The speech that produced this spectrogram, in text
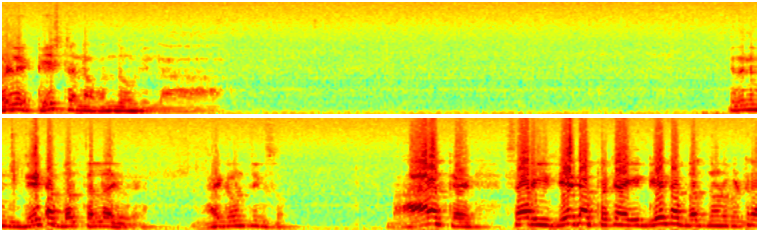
ಒಳ್ಳೆ ಟೇಸ್ಟನ್ನು ಹೊಂದುವುದಿಲ್ಲ. ಇದು ನಿಮ್ಮ ಡೇಟ್ ಆಫ್ ಬರ್ತ್ ಅಲ್ಲ ಇವರೇ. ಐ ಡೋಂಟ್ ಥಿಂಕ್ ಸೊ ಭಾಳ ಕ, ಸರ್, ಈ ಡೇಟ್ ಆಫ್ ಪ್ರಕಾರ, ಈ ಡೇಟ್ ಆಫ್ ಬರ್ತ್ ನೋಡಿಬಿಟ್ರೆ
